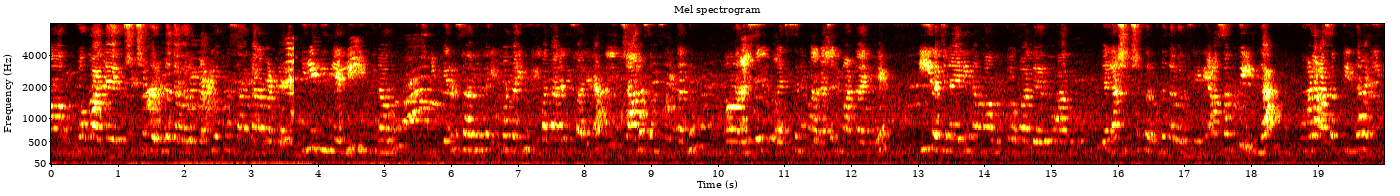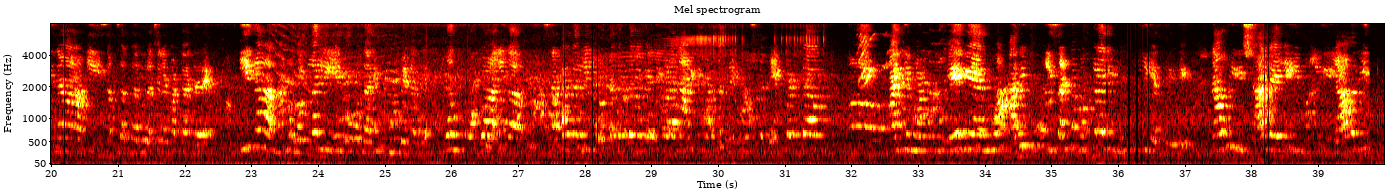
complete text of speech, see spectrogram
ಶಿಕ್ಷಕರು ಶಿಕ್ಷಕ ಪ್ರತಿಯೊಬ್ಬರು ಸಹಕಾರ ಮಾಡ್ತಾರೆ. ಇದೇ ರೀತಿಯಲ್ಲಿ ನಾವು ಎರಡು ಸಾವಿರದ ಇಪ್ಪತ್ತೈದು ಇಪ್ಪತ್ತಾರನೇ ಸಾಲಿನ ಶಾಲಾ ಸಂಸತ್ತನ್ನು ರಚನೆ ರಚನೆ ಮಾಡ್ತಾ ಇದ್ದೇವೆ. ಈ ರಚನೆಯಲ್ಲಿ ನಮ್ಮ ಮುಖ್ಯೋಪಾಧ್ಯಾಯರು ಹಾಗೂ ಎಲ್ಲ ಶಿಕ್ಷಕ ವೃಂದದವರು ಸೇರಿ ಆಸಕ್ತಿಯಿಂದ ಬಹಳ ಆಸಕ್ತಿಯಿಂದ ಈ ದಿನ ಈ ಸಂಸತ್ತನ್ನು ರಚನೆ ಮಾಡ್ತಾ ಇದ್ದಾರೆ. ಈಗ ನಮ್ಮ ಮಕ್ಕಳಲ್ಲಿ ಏನು ಒಂದು ಅರಿವು ಮೂಡಬೇಕಂದ್ರೆ ಒಂದು ಒಬ್ಬ ಈಗ ಸರ್ಕಾರದಲ್ಲಿ ದೊಡ್ಡ ದೊಡ್ಡ ವ್ಯಕ್ತಿಗಳನ್ನ ಆಯ್ಕೆ ಮಾಡೋದು ಹದಿನೆಂಟು ವರ್ಷದ ಮೇಲ್ಪಟ್ಟ ಆ, ಆಯ್ಕೆ ಮಾಡುವುದು ಹೇಗೆ ಅನ್ನುವ ಅರಿವು ಈ ಸಣ್ಣ ಮಕ್ಕಳಲ್ಲಿ ಅಂತ ಹೇಳಿ ನಾವು ಈ ಶಾಲೆಯಲ್ಲಿ ಈ ಮಕ್ಕಳಿಗೆ ಯಾವ ರೀತಿ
